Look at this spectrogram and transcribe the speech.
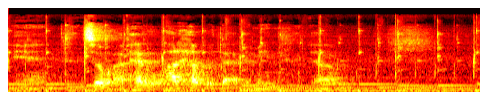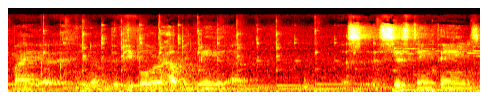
and so I've had a lot of help with that. I mean, um, my, uh, you know, the people who are helping me, uh, assisting things,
